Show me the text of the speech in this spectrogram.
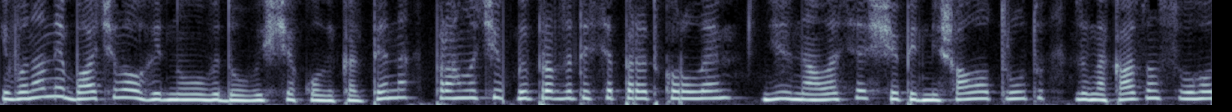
і вона не бачила огидного видовища, коли Кальтена, прагнучи виправдатися перед королем, зізналася, що підмішала отруту за наказом свого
